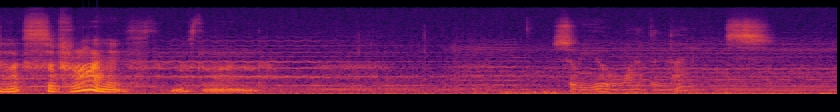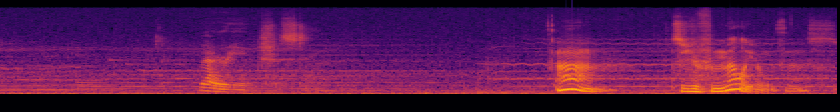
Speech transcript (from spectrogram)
You look surprised, Mr. Lund. So you're one of the knights. Very interesting. Ah, so you're familiar with this?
